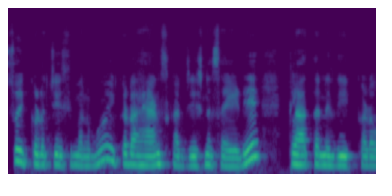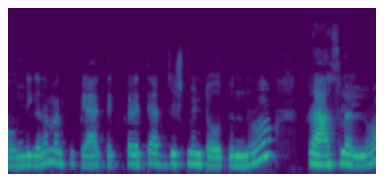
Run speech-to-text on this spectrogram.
సో ఇక్కడ వచ్చేసి మనము ఇక్కడ హ్యాండ్స్ కట్ చేసిన సైడే క్లాత్ అనేది ఇక్కడ ఉంది కదా మనకు క్లాత్ ఎక్కడైతే అడ్జస్ట్మెంట్ అవుతుందో క్రాసులలో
